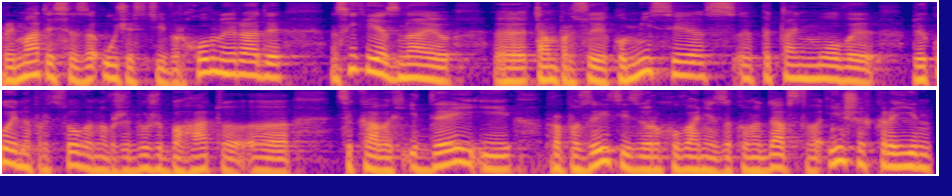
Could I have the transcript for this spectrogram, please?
Прийматися за участі Верховної Ради. Наскільки я знаю, е, там працює комісія з е, питань мови, до якої напрацьовано вже дуже багато е, цікавих ідей і пропозицій з урахування законодавства інших країн.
